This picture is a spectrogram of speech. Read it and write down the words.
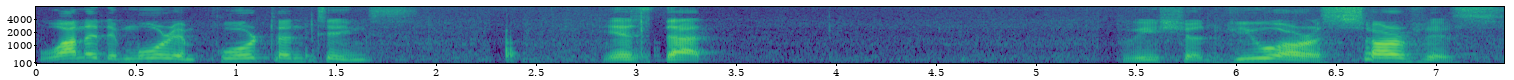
one of the more important things is that we should view our service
